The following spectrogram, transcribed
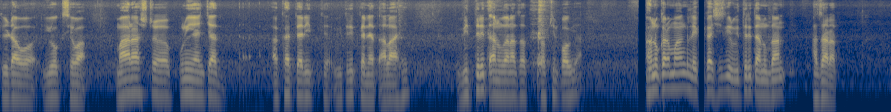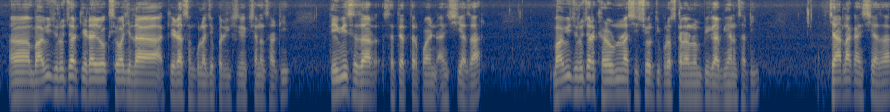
क्रीडा व युवक सेवा महाराष्ट्र पुणे यांच्या अखत्यारीत वितरित करण्यात आला आहे. वितरित अनुदानाचा तपशील पाहूया. अनुक्रमांक लेखाशी वितरित अनुदान हजारात बावीस झिरो चार क्रीडा युवक सेवा जिल्हा क्रीडा संकुलाचे प्रशिक्षणासाठी तेवीस हजार सत्याहत्तर पॉईंट ऐंशी हजार. बावीस झिरो चार खेळाडूंना शिष्यवृत्ती पुरस्कार ऑलिम्पिक अभियानासाठी चार लाख ऐंशी हजार.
